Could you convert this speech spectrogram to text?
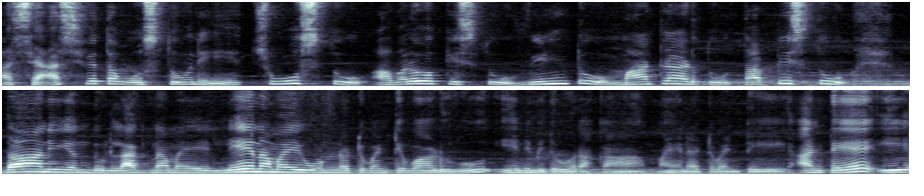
ఆ శాశ్వత వస్తువుని చూస్తూ అవలోకిస్తూ వింటూ మాట్లాడుతూ తప్పిస్తూ దాని ఎందు లగ్నమై లీనమై ఉన్నటువంటి వాడు ఎనిమిదో రకమైనటువంటి. అంటే ఈ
